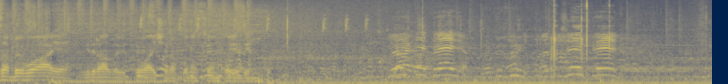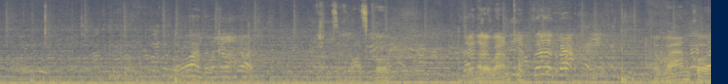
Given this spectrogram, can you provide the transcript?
забиває, відразу відкриваючи рахунок в цьому поєдинку. Пробежи, тренер! Пробежи, тренер! Давай. Захватського. Ревенко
